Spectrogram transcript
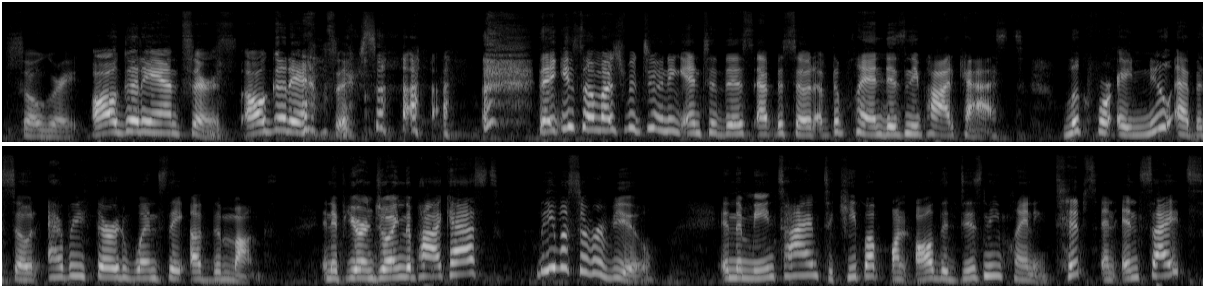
So great. All good answers. All good answers. Thank you so much for tuning into this episode of the planDisney podcast. Look for a new episode every third Wednesday of the month. And if you're enjoying the podcast, leave us a review. In the meantime, to keep up on all the Disney planning tips and insights,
